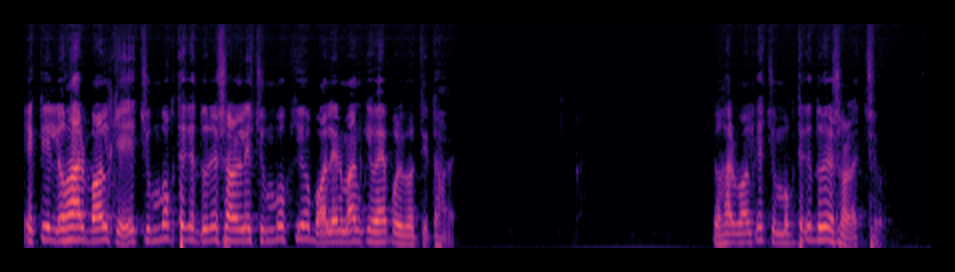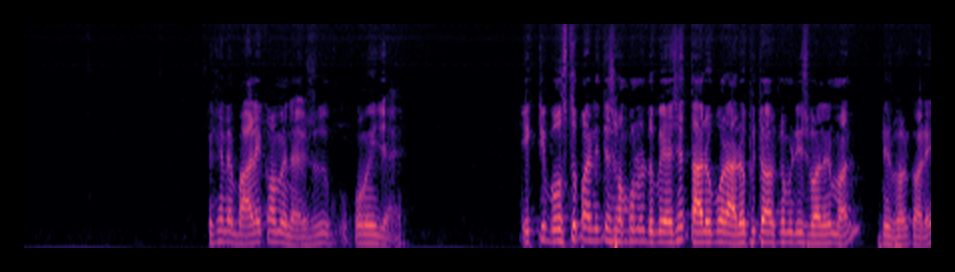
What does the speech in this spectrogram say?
একটি লোহার বলকে চুম্বক থেকে দূরে সরালে চুম্বকীয় বলের মান কীভাবে পরিবর্তিত হয়? লোহার বলকে চুম্বক থেকে দূরে সরাচ্ছ। এখানে বাড়ে কমে না, শুধু কমেই যায়। একটি বস্তু পানিতে সম্পূর্ণ ডুবে আছে, তার উপর আরোপিত আর্কিমিডিস বলের মান নির্ভর করে।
